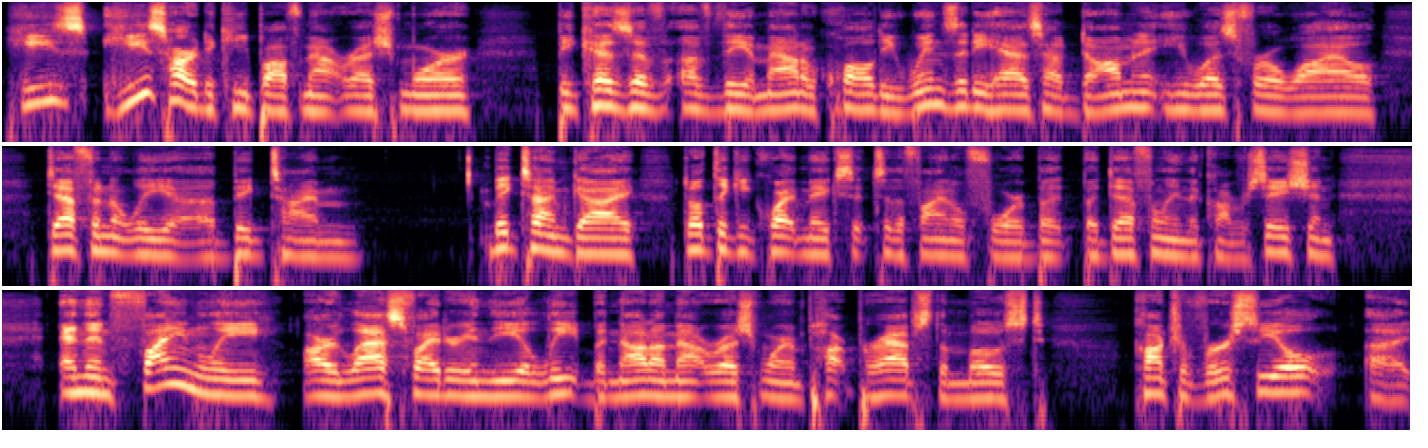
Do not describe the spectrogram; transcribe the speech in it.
He's he's hard to keep off Mount Rushmore because of of the amount of quality wins that he has, how dominant he was for a while. Definitely a big time big time guy. Don't think he quite makes it to the final four, but but definitely in the conversation. And then finally, our last fighter in the elite, but not on Mount Rushmore, and perhaps the most controversial uh,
